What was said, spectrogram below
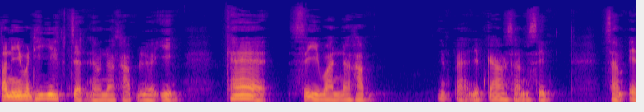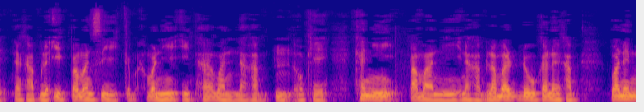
ตอนนี้วันที่ 27 แล้วนะครับ เหลืออีกแค่ 4 วันนะครับ 28 29 30 31นะครับเหลืออีกประมาณ 4 กับวันนี้อีก 5 วันนะครับอืมโอเค แค่นี้ประมาณนี้นะครับ เรามาดูกันเลยครับวันเลน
